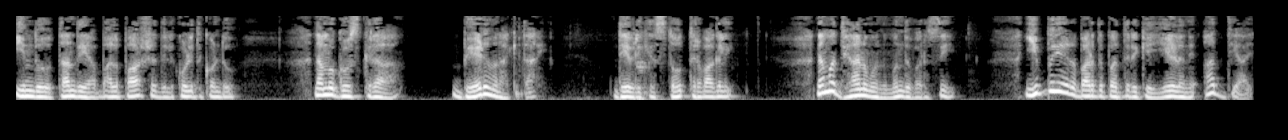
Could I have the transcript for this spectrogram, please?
ಇಂದು ತಂದೆಯ ಬಲಪಾರ್ಶ್ವದಲ್ಲಿ ಕುಳಿತುಕೊಂಡು ನಮಗೋಸ್ಕರ ಬೇಡವನಾಗಿದ್ದಾನೆ. ದೇವರಿಗೆ ಸ್ತೋತ್ರವಾಗಲಿ. ನಮ್ಮ ಧ್ಯಾನವನ್ನು ಮುಂದುವರೆಸಿ ಇಬ್ಬರಿಯರ ಬರೆದ ಪತ್ರಿಕೆ ಏಳನೇ ಅಧ್ಯಾಯ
